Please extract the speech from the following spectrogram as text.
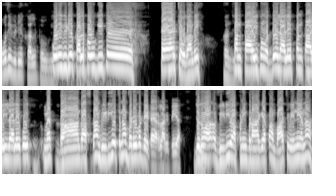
ਉਹਦੀ ਵੀਡੀਓ ਕੱਲ ਪਊਗੀ। ਉਹਦੀ ਵੀਡੀਓ ਕੱਲ ਪਊਗੀ ਤੇ ਟਾਇਰ 14 ਦੇ। ਹਾਂਜੀ। 45 ਤੋਂ ਅੱਧੇ ਲਾ ਲੇ 45 ਲਾ ਲੇ ਕੋਈ ਮੈਂ ਦਾਂ ਦੱਸਦਾ ਵੀਡੀਓ 'ਚ ਨਾ ਬੜੇ ਵੱਡੇ ਟਾਇਰ ਲੱਗਦੇ ਆ। ਜਦੋਂ ਵੀਡੀਓ ਆਪਣੀ ਬਣਾ ਕੇ ਆਪਾਂ ਬਾਅਦ 'ਚ ਵੇਨੇ ਆ ਨਾ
